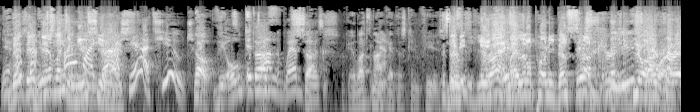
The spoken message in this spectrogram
Yeah. They- they- they have, like, a oh new my series. gosh, yeah, it's huge. No, the old It's stuff on the web, sucks. doesn't- Okay, let's not Yeah. get this confused. You're, This is- you're right. My Little Pony does this suck. is the new You are stuff, correct.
